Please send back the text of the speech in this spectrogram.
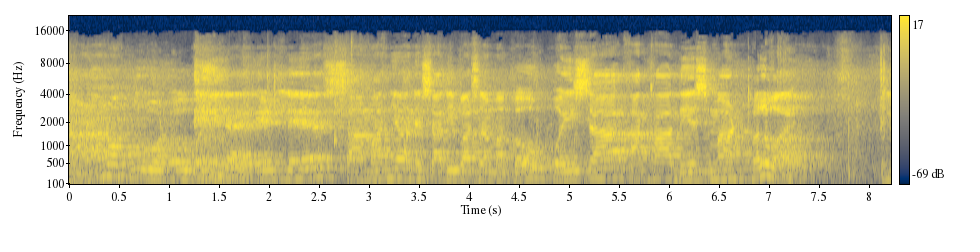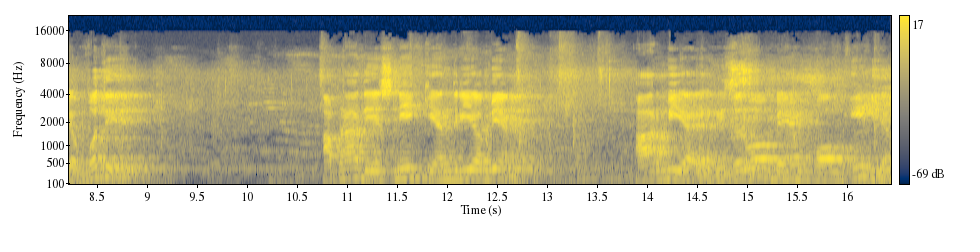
નાણાંનો પુરવઠો વધી જાય એટલે સામાન્ય અને સાદી ભાષામાં કહું, પૈસા આખા દેશમાં ઠલવાય. એટલે વધે. આપણા દેશની કેન્દ્રીય bank, RBI, reserve bank of India.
